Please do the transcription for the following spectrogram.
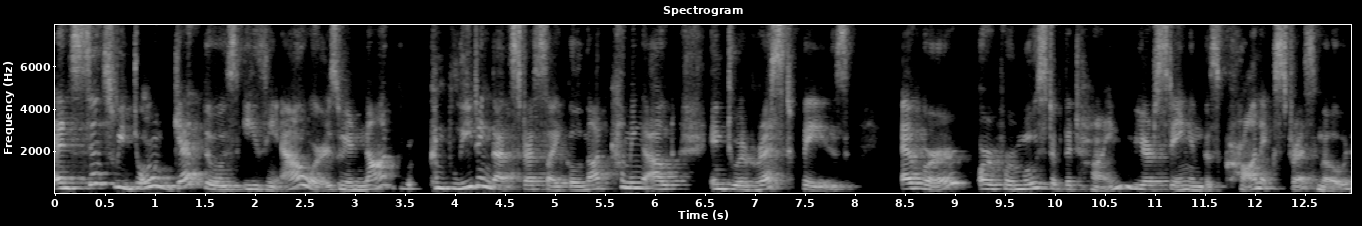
And since we don't get those easy hours, we're not completing that stress cycle, not coming out into a rest phase ever, or for most of the time, we are staying in this chronic stress mode.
